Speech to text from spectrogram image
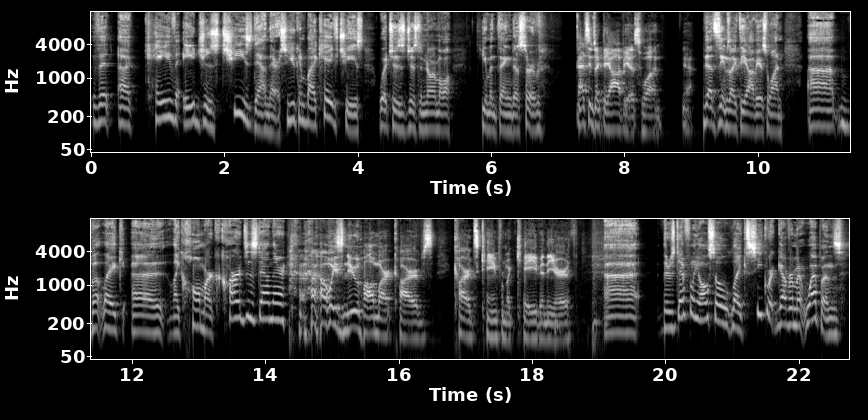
that uh, cave ages cheese down there so you can buy cave cheese which is just a normal human thing to serve That seems like the obvious one. Yeah. that seems like the obvious one uh, but like uh, like hallmark cards is down there I always knew Hallmark cards cards came from a cave in the earth. there's definitely also like secret government weapons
